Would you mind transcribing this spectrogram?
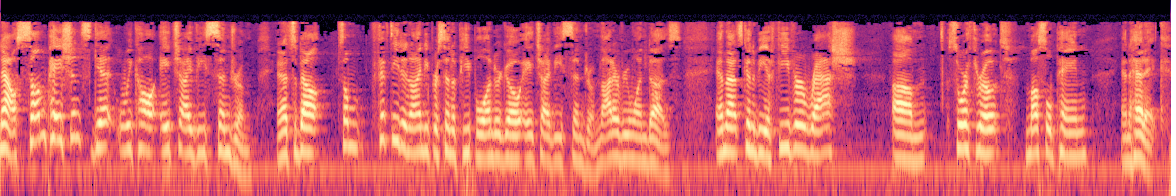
now, some patients get what we call HIV syndrome, and it's about some 50 to 90% of people undergo HIV syndrome. Not everyone does. And that's going to be a fever, rash, um, sore throat, muscle pain, and headache.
